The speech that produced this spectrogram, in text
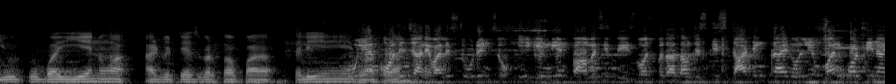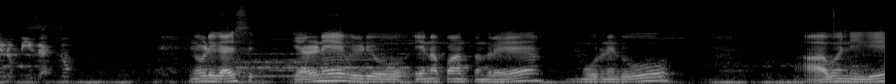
ಯೂಟ್ಯೂಬ ಏನು ಅಡ್ವರ್ಟೈಸ್ ಬರ್ತಾವಪ್ಪ ತಲೆ स्कूल या कॉलेज जाने वाले स्टूडेंट्स हो एक इंडियन फार्मेसी फेस वॉश बताता हूँ जिसकी starting price only one forty nine rupees है तो ನೋಡಿ ಗಾಯ್ಸ್ ಎರಡನೇ ವಿಡಿಯೋ ಏನಪ್ಪ ಅಂತಂದರೆ ಮೂರನೇದು ಅವನಿಗೆ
